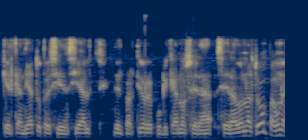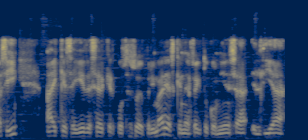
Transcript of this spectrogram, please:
que el candidato presidencial del Partido Republicano será, será Donald Trump. Aún así, hay que seguir de cerca el proceso de primarias, que en efecto comienza el día,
